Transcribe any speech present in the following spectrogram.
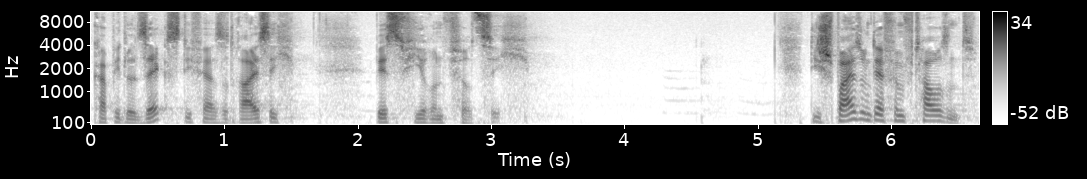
Kapitel 6, die Verse 30 bis 44. Die Speisung der 5000.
